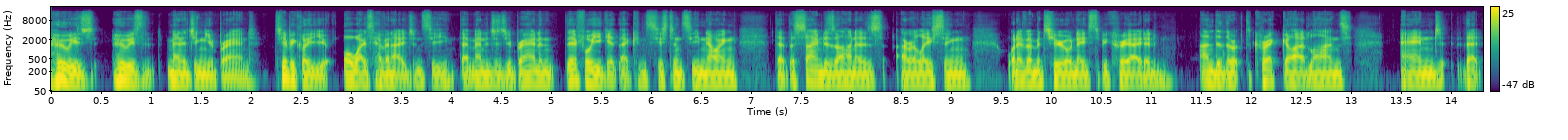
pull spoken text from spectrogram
who is who is managing your brand. Typically, you always have an agency that manages your brand, and therefore you get that consistency, knowing that the same designers are releasing whatever material needs to be created under the, the correct guidelines, and that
